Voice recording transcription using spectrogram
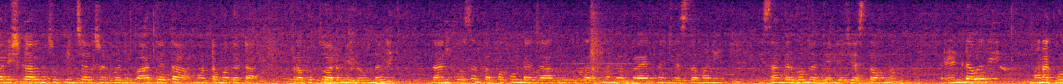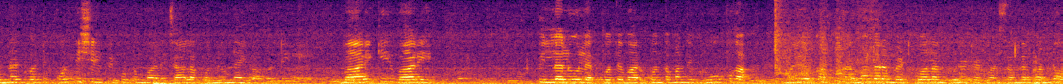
పరిష్కారం చూపించాల్సినటువంటి బాధ్యత మొట్టమొదట ప్రభుత్వాల మీద ఉన్నది. దానికోసం తప్పకుండా జాగృతి తరఫున మేము ప్రయత్నం చేస్తామని ఈ సందర్భంగా తెలియజేస్తా ఉన్నాం. రెండవది మనకు ఉన్నటువంటి కొన్ని శిల్పి కుటుంబాలు చాలా కొన్ని ఉన్నాయి కాబట్టి వారికి వారి పిల్లలు లేకపోతే వారు కొంతమంది గ్రూప్గా మళ్ళీ ఒక కర్మాగారం పెట్టుకోవాలనుకునేటటువంటి సందర్భంలో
